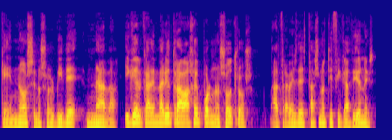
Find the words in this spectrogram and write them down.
que no se nos olvide nada y que el calendario trabaje por nosotros, a través de estas notificaciones,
